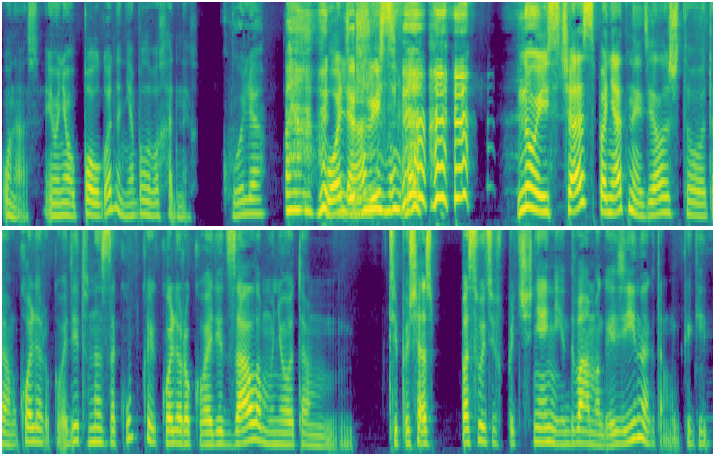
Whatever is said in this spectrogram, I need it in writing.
у нас. И у него полгода не было выходных. Коля, Коля. держись. Ну и сейчас, понятное дело, что там Коля руководит у нас закупкой, Коля руководит залом, у него там типа сейчас по сути, в подчинении два магазина, там какие-то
